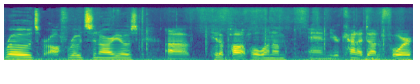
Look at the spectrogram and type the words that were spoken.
roads or off road scenarios. Uh, hit a pothole in them and you're kind of done for.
